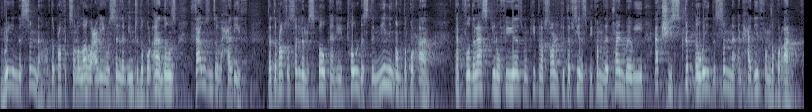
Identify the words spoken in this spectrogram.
Bringing the sunnah of the Prophet sallallahu alaihi wasallam into the Quran. Those thousands of hadith that the Prophet ﷺ spoke and he told us the meaning of the Quran. That for the last you know, few years, when people have started to tafsir, it's become the trend where we actually strip away the sunnah and hadith from the Quran.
